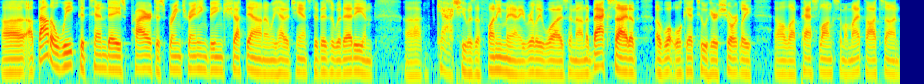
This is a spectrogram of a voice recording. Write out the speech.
uh, about a week to 10 days prior to spring training being shut down. And we had a chance to visit with Eddie and uh, gosh, he was a funny man. He really was. And on the backside of, of what we'll get to here shortly, I'll uh, pass along some of my thoughts on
